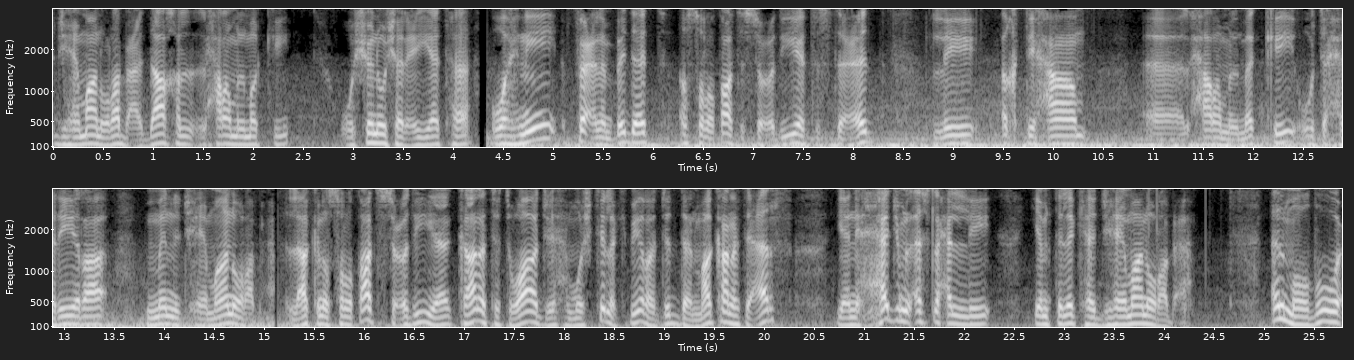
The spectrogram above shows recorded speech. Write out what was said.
جهيمان وربعة داخل الحرم المكي؟ وشنو شرعيتها. وهني فعلا بدت السلطات السعودية تستعد لاقتحام آه، الحرم المكي وتحريره من جهيمان وربعة. لكن السلطات السعودية كانت تواجه مشكلة كبيرة جدا ما كانت تعرف يعني حجم الأسلحة اللي يمتلكها جهيمان وربعة. الموضوع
